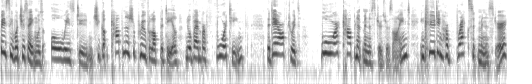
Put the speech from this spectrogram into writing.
basically what you're saying was always doomed. She got cabinet approval of the deal November 14th. The day afterwards, four cabinet ministers resigned, including her Brexit minister.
